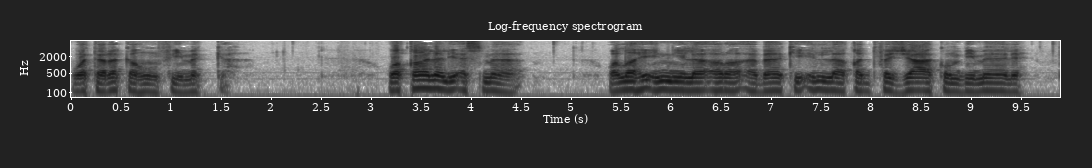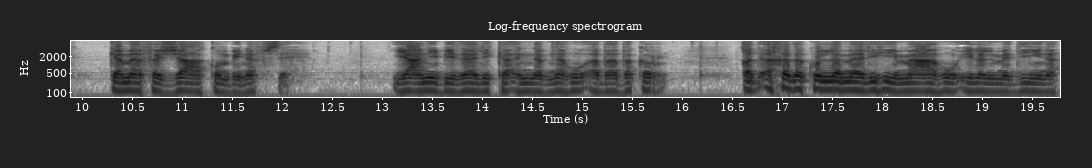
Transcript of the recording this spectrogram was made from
وتركهم في مكة. وقال لأسماء والله إني لا أرى أباك إلا قد فجعكم بماله كما فجعكم بنفسه. يعني بذلك أن ابنه أبا بكر قد أخذ كل ماله معه إلى المدينة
